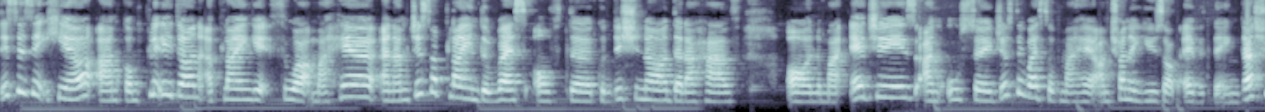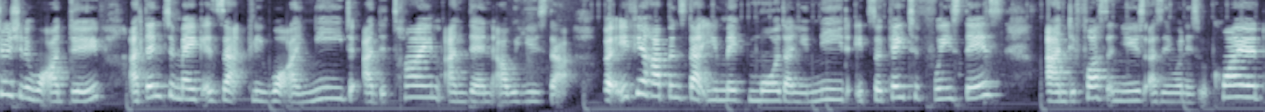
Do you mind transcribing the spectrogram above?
this is it here. I'm completely done applying it throughout my hair and i'm just applying the rest of the conditioner that i have on my edges and also just the rest of my hair. I'm trying to use up everything. That's usually what I do. I tend to make exactly what I need at the time and then I will use that. But if it happens that you make more than you need it's okay to freeze this and defrost and use as in when it's required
